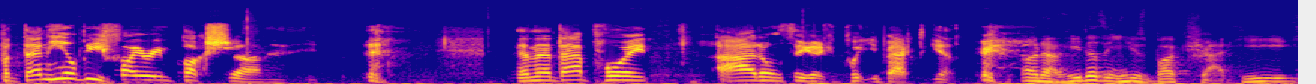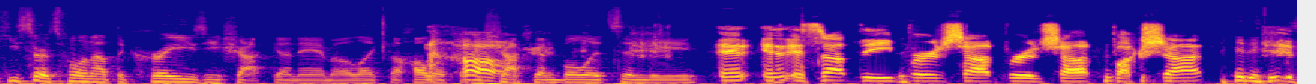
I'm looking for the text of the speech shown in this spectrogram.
But then he'll be firing buckshot at you. and at that point, I don't think I can put you back together. Oh no, he doesn't use buckshot. He he starts pulling out the crazy shotgun ammo, like the hollow point Oh. shotgun bullets in the. It, it, it's not the birdshot, birdshot, buckshot. It is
